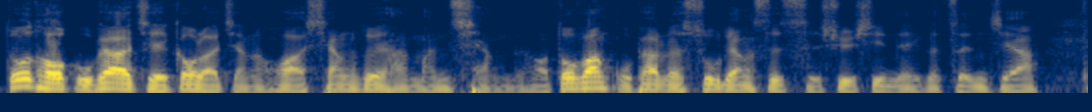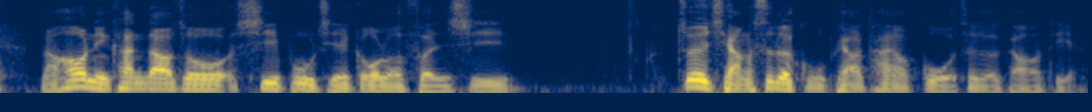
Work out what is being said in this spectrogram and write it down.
多头股票的结构来讲的话，相对还蛮强的哈。多方股票的数量是持续性的一个增加。然后你看到说细部结构的分析，最强势的股票它有过这个高点，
